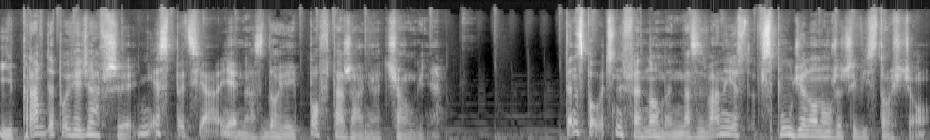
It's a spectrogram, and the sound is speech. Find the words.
i prawdę powiedziawszy, niespecjalnie nas do jej powtarzania ciągnie. Ten społeczny fenomen nazywany jest współdzieloną rzeczywistością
